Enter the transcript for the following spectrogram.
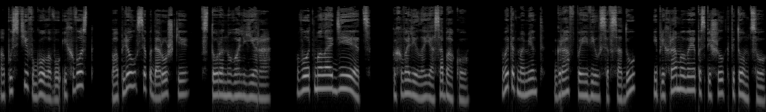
опустив голову и хвост, поплелся по дорожке в сторону вольера. «Вот молодец!» — похвалила я собаку. В этот момент граф появился в саду и, прихрамывая, поспешил к питомцу,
